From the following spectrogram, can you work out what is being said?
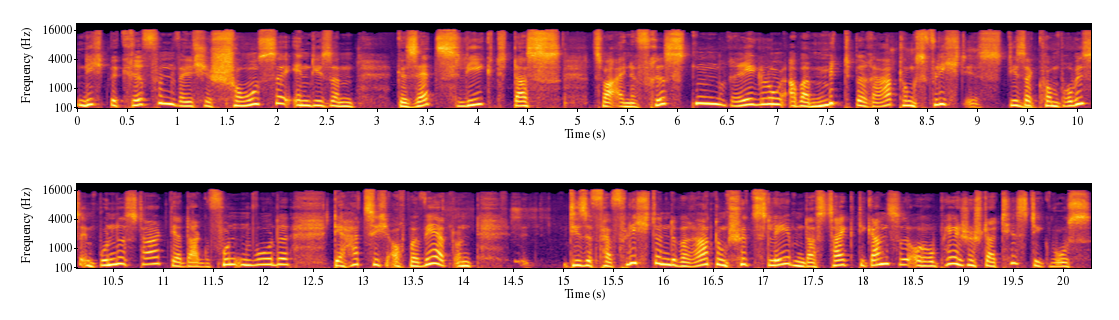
nicht begriffen, welche Chance in diesem Gesetz liegt, dass zwar eine Fristenregelung, aber mit Beratungspflicht ist. Dieser Kompromiss im Bundestag, der da gefunden wurde, der hat sich auch bewährt. Und diese verpflichtende Beratung schützt Leben. Das zeigt die ganze europäische Statistik, wo es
